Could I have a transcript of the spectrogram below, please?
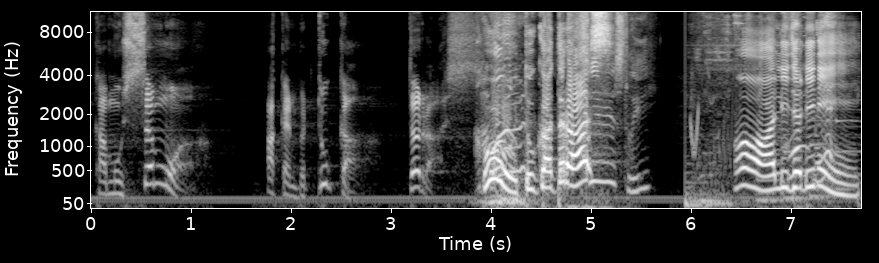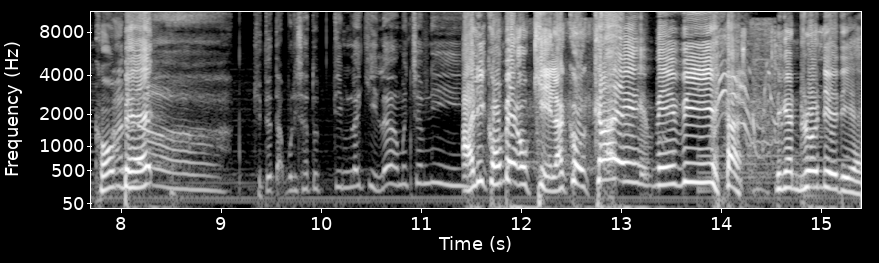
kamu semua akan bertukar teras. Oh, tukar teras. Seriously? Oh, Ali jadi ni. Combat. Alah. Kita tak boleh satu tim lagi lah macam ni. Ali combat okey lah kot. Kai maybe. Dengan drone dia dia.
